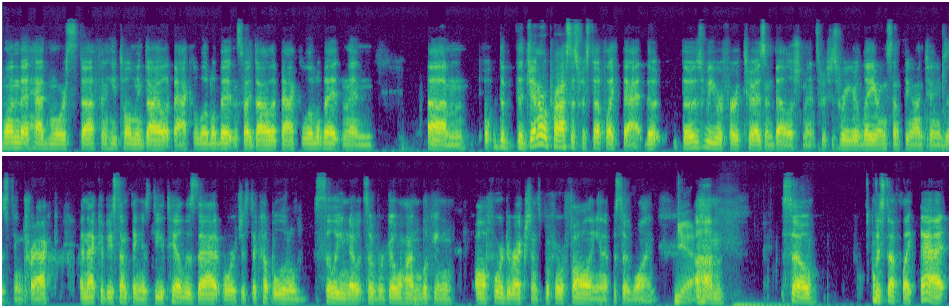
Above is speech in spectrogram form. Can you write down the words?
one that had more stuff, and he told me dial it back a little bit, and so I dialed it back a little bit, and then um, the the general process with stuff like that, th- those we refer to as embellishments, which is where you're layering something onto an existing track, and that could be something as detailed as that, or just a couple little silly notes over Gohan looking all four directions before falling in episode one. Yeah. Um, so with stuff like that,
